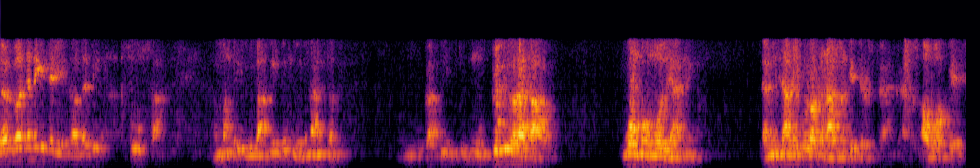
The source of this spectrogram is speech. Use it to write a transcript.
Lalu buat ini cerita, jadi susah. Menteri buka pintu nggak menantang. Buka pintu mobil itu rata tahu. Wong mau mulia nih. Dan misalnya kalau kenal menteri terus bangga, Allah guys.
